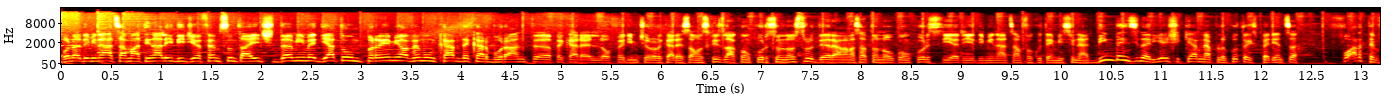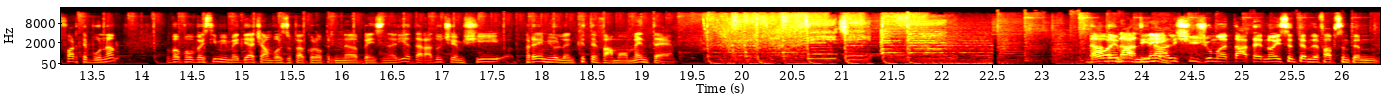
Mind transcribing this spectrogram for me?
Bună dimineața, matinalii DGFM sunt aici. Dăm imediat un premiu. Avem un card de carburant uh, pe care îl oferim celor care s-au înscris la concursul nostru. De ieri am lansat un nou concurs. Ieri dimineața am făcut emisiunea din benzinărie și chiar ne-a plăcut o experiență foarte, foarte bună. Vă povestim imediat ce am văzut pe acolo prin uh, benzinărie, dar aducem și premiul în câteva momente. Da, doi Bonane. matinali și jumătate. Noi suntem, de fapt, suntem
